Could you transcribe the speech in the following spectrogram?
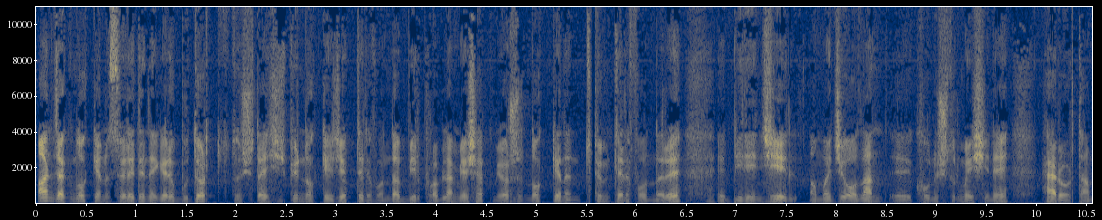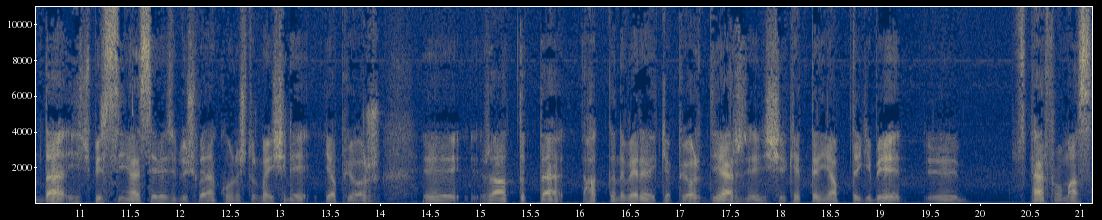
Ancak Nokia'nın söylediğine göre bu dört tutuşta hiçbir Nokia cep telefonunda bir problem yaşatmıyor. Nokia'nın tüm telefonları e, birinci amacı olan e, konuşturma işini her ortamda hiçbir sinyal seviyesi düşmeden konuşturma işini yapıyor. E, rahatlıkla hakkını vererek yapıyor. Diğer e, şirketlerin yaptığı gibi e, performans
